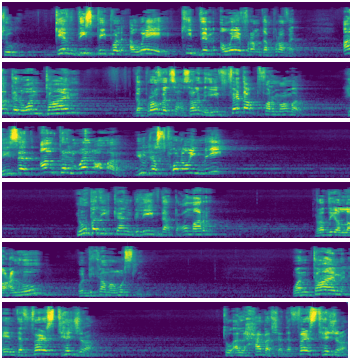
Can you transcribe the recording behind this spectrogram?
to give these people away, keep them away from the Prophet. Until one time, the Prophet ﷺ, he fed up from Umar. He said, Until when, Umar? You just following me? Nobody can believe that Umar radiallahu anhu will become a Muslim. One time in the first hijrah to Al Habasha, the first hijrah,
